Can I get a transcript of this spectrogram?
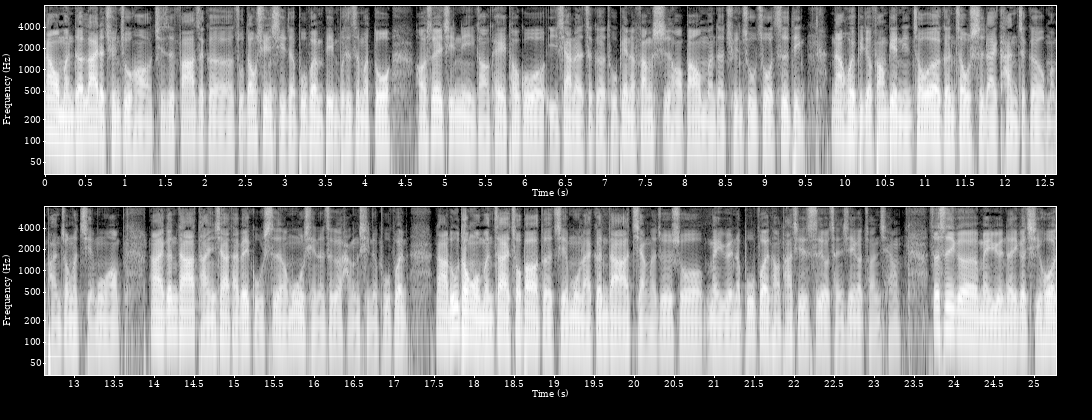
那我们的赖的群主哈，其实发这个主动讯息的部分并不是这么多，好，所以请你搞可以透过以下的这个图片的方式哈，把我们的群主做置顶，那会比较方便你周二跟周四来看这个我们盘中的节目哦。那来跟大家谈一下台北股市啊目前的这个行行情的部分。那如同我们在周报的节目来跟大家讲的，就是说美元的部分哈，它其实是有呈现一个转强，这是一个美元的一个期货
